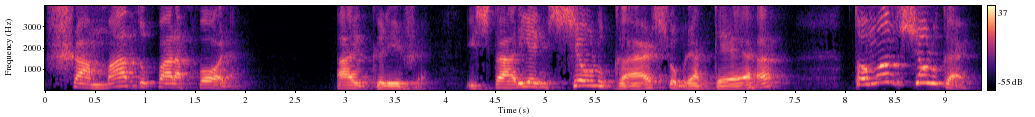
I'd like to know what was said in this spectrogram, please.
chamado para fora, a igreja, estaria em seu lugar sobre a terra, tomando seu lugar.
